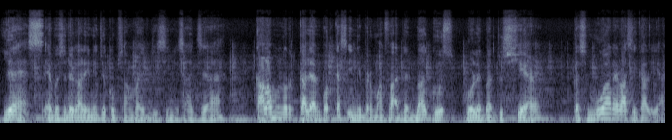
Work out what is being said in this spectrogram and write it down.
Yes, episode kali ini cukup sampai di sini saja. Kalau menurut kalian podcast ini bermanfaat dan bagus, boleh bantu share ke semua relasi kalian.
